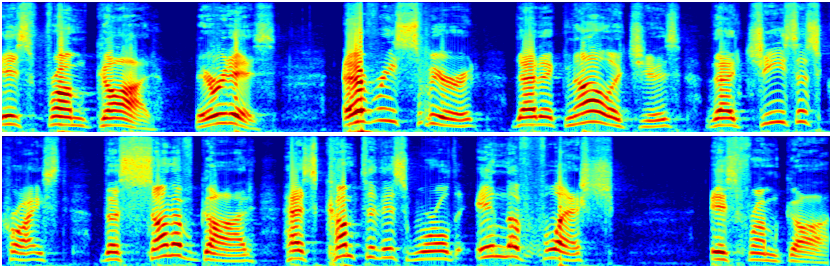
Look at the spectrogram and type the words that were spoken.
is from God. There it is. Every spirit that acknowledges that Jesus Christ the Son of God, has come to this world in the flesh is from God.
